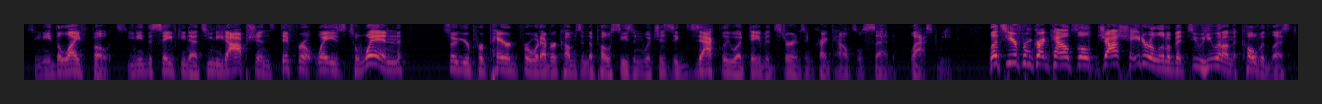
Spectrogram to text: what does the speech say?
So you need the lifeboats, you need the safety nets, you need options, different ways to win so you're prepared for whatever comes in the postseason, which is exactly what David Stearns and Craig Counsell said last week. Let's hear from Craig Counsell, Josh Hader a little bit too. He went on the COVID list.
